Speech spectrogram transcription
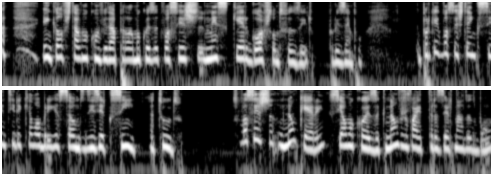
em que eles estavam a convidar para lá uma coisa que vocês nem sequer gostam de fazer, por exemplo. Porque é que vocês têm que sentir aquela obrigação de dizer que sim a tudo? Se vocês não querem, se é uma coisa que não vos vai trazer nada de bom,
